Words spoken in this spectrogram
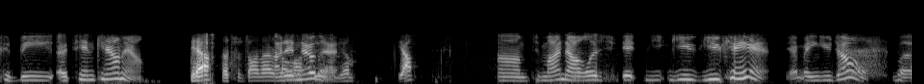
could be a ten count out. Yeah, that's what's on. I didn't know that. Yep. Um, to my knowledge, it you you can't. I mean, you don't. But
